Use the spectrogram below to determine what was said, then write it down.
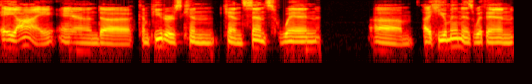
AI and uh, computers can can sense when um, a human is within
